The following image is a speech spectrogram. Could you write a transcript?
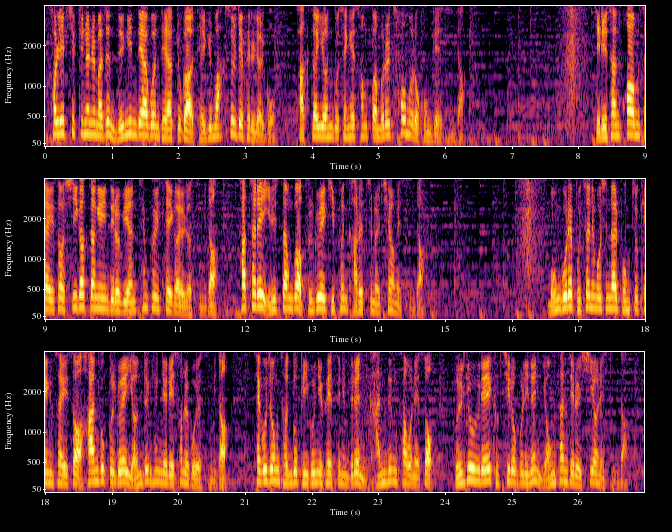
설립 10주년을 맞은 능인대학원 대학교가 대규모 학술 대회를 열고 박사 연구생의 성과물을 처음으로 공개했습니다. 지리산 화엄사에서 시각장애인들을 위한 템플스테이가 열렸습니다. 사찰의 일상과 불교의 깊은 가르침을 체험했습니다. 몽골의 부처님 오신 날 봉축 행사에서 한국 불교의 연등 행렬이 선을 보였습니다. 태고종 전부 비구니 회스님들은 간등 사원에서 불교 의례의 극치로 불리는 영산제를 시연했습니다.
